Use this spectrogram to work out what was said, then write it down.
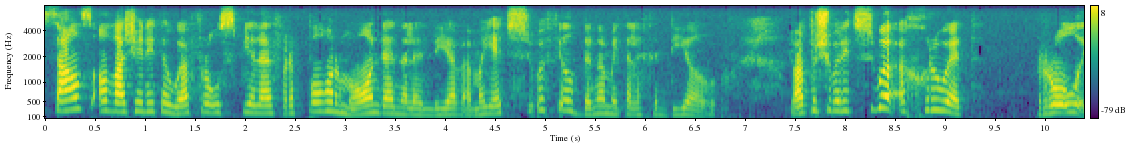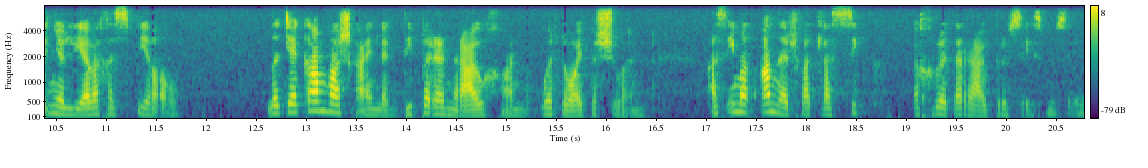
selfs al was jy net 'n hoofrolspeler vir 'n paar maande in hulle lewe maar jy het soveel dinge met hulle gedeel. Daai persoon het so 'n groot rol in jou lewe gespeel dat jy kan waarskynlik dieper in rou gaan oor daai persoon as iemand anders wat klassiek 'n groter rouproses moes hê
